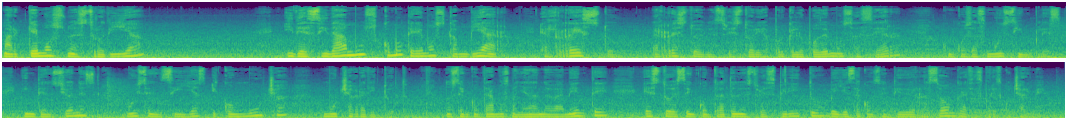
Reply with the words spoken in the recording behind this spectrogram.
marquemos nuestro día y decidamos cómo queremos cambiar el resto, el resto de nuestra historia, porque lo podemos hacer con cosas muy simples, intenciones muy sencillas y con mucha, mucha gratitud. Nos encontramos mañana nuevamente. Esto es Encontrando nuestro espíritu, belleza con sentido y razón. Gracias por escucharme.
